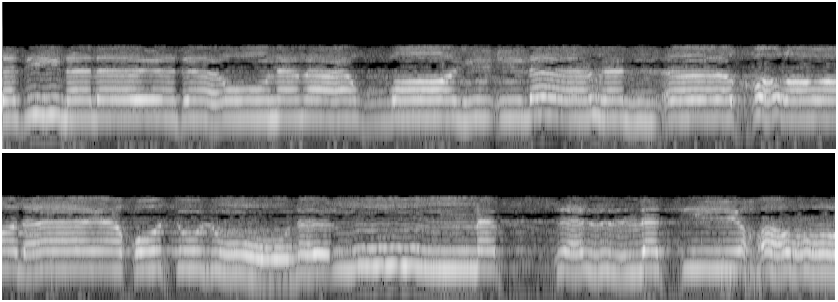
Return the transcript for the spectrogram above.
الذين لا يدعون مع الله إلها آخر ولا يقتلون النفس التي حرم.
